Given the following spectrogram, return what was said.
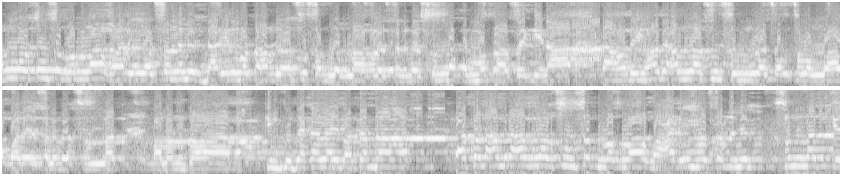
আল্লাহ রসুল সাল্লাল্লাহু আলাইহি ওয়াসাল্লামের দাড়ির মতো, আল্লাহ রসুল সাল্লাল্লাহু আলাইহি ওয়াসাল্লামের সুন্নাতের মতো আছে কিনা তাহলেই হবে আল্লাহ রসুল সাল্লাল্লাহু আলাইহি ওয়াসাল্লামের সুন্নাত পালন করা। কিন্তু দেখা যায় বাজার এখন আমরা আল্লাহ সাল্লামের সুন্নাতকে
